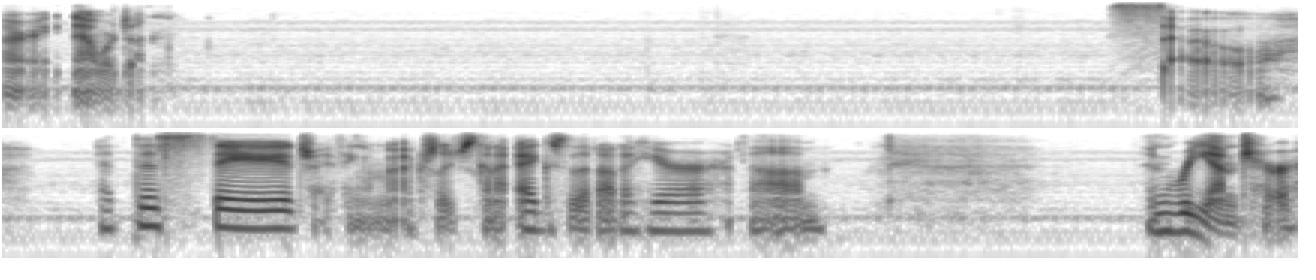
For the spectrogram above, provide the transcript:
All right, now we're done. So at this stage, I think I'm actually just gonna exit out of here um, and re-enter.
